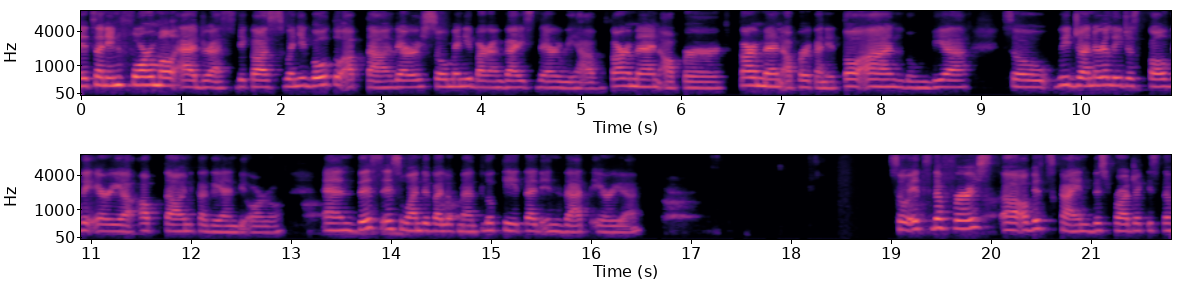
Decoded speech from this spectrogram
it's an informal address because when you go to Uptown, there are so many barangays there. We have Carmen, Upper Carmen, Upper Canitoan, Lumbia. So we generally just call the area Uptown Cagayan de Oro. And this is one development located in that area. So it's the first uh, of its kind. This project is the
